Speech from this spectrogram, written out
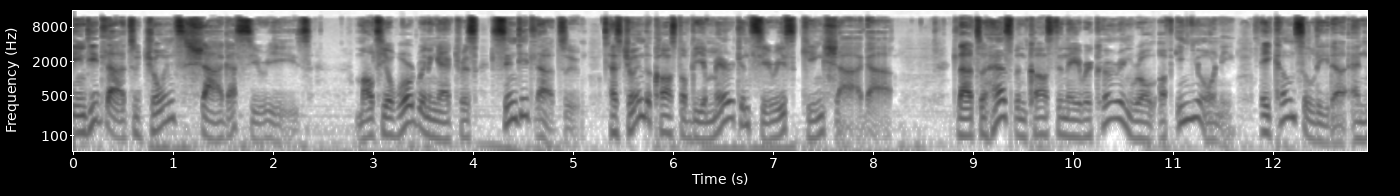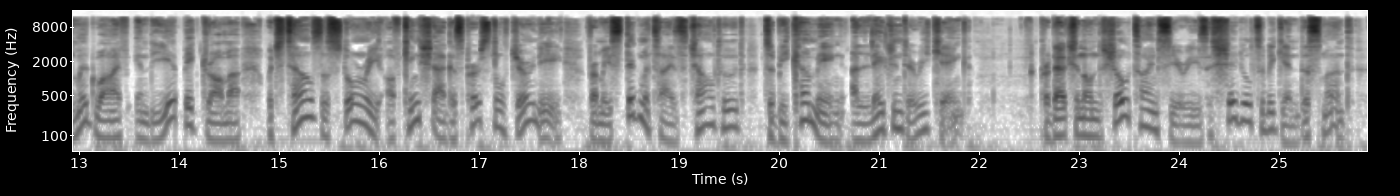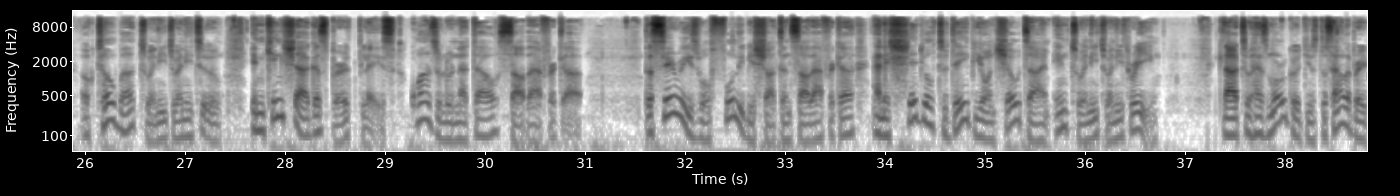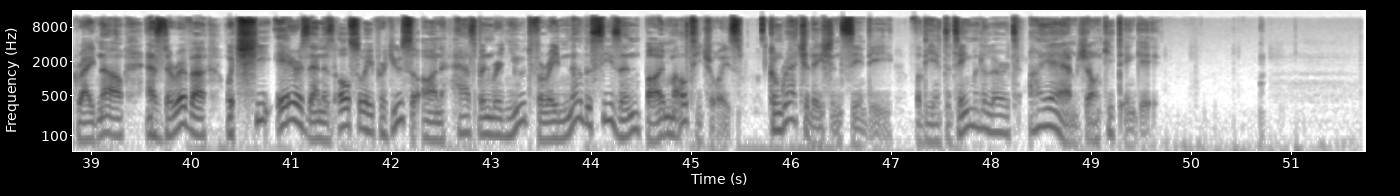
Sindi Dlathu joins Shaka series. Multi award winning actress Sindi Dlathu has joined the cast of the American series King Shaka. Dlathu has been cast in a recurring role of Inyoni, a council leader and midwife in the epic drama which tells the story of King Shaka's personal journey from a stigmatized childhood to becoming a legendary king. Production on the Showtime series is scheduled to begin this month, October 2022, in King Shaka's birthplace, KwaZulu-Natal, South Africa. The series will fully be shot in South Africa and is scheduled to debut on Showtime in 2023. Dlathu has more good news to celebrate right now as The River, which she airs and is also a producer on, has been renewed for another season by MultiChoice. Congratulations, Sindi. For the Entertainment Alert, I am Jean Kitenge.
